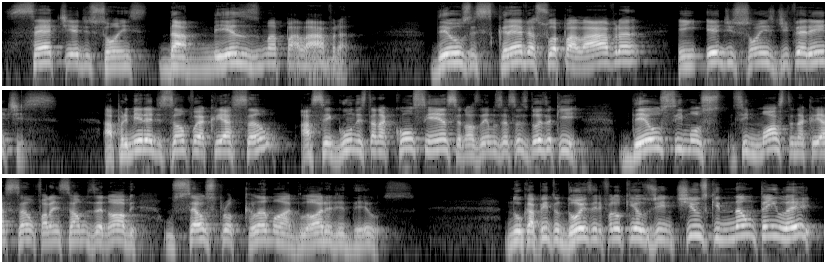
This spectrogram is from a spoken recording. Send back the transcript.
Sete edições da mesma palavra. Deus escreve a sua palavra em edições diferentes. A primeira edição foi a criação, a segunda está na consciência. Nós lemos esses dois aqui. Deus se, se mostra na criação, fala em Salmo 19: os céus proclamam a glória de Deus. No capítulo 2, ele falou que os gentios que não têm lei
